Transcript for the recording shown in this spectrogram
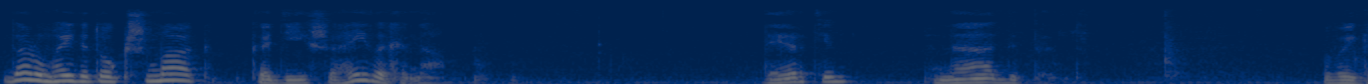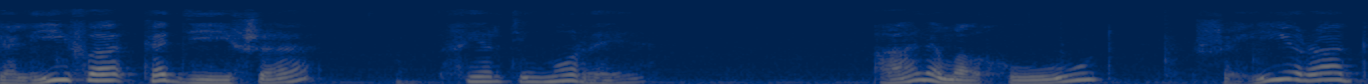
Daarom heet het ook smaak kadisha, heilige naam. 13 na de punt. We galifa kadisha 14 more. Alle malchut shehirak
